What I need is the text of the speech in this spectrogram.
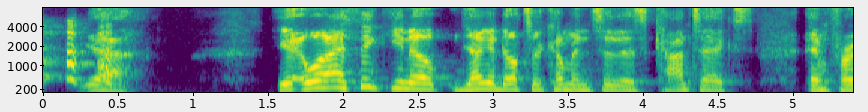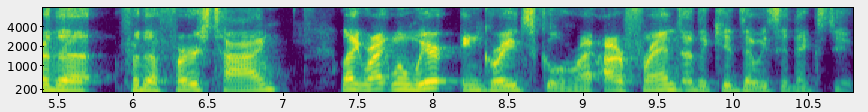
yeah. Yeah, well, I think you know, young adults are coming to this context, and for the for the first time, like right when we're in grade school, right, our friends are the kids that we sit next to,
